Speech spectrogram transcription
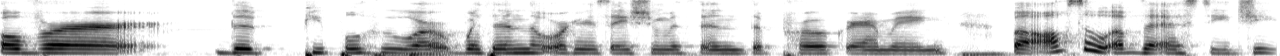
over the people who are within the organization, within the programming, but also of the SDG.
